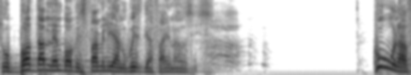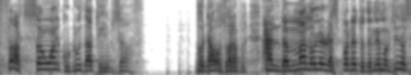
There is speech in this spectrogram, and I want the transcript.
to bother member of his family and waste their finances. Who would have thought someone could do that to himself? But that was what happened. And the man only responded to the name of Jesus.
